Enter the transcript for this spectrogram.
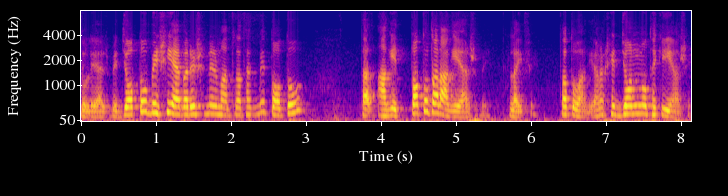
চলে আসবে। যত বেশি অ্যাভারেশনের মাত্রা থাকবে তত তার আগে, তত তার আগে আসবে লাইফে তত আগে। অনেক সে জন্ম থেকেই আসে।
